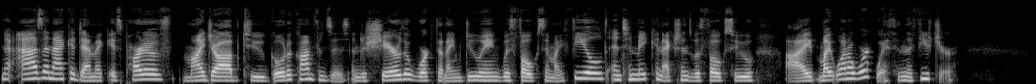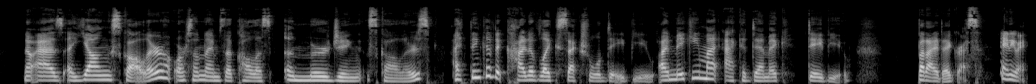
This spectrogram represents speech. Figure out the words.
Now, as an academic, it's part of my job to go to conferences and to share the work that I'm doing with folks in my field and to make connections with folks who I might want to work with in the future. Now, as a young scholar, or sometimes they'll call us emerging scholars, I think of it kind of like sexual debut. I'm making my academic debut, but I digress. Anyway,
